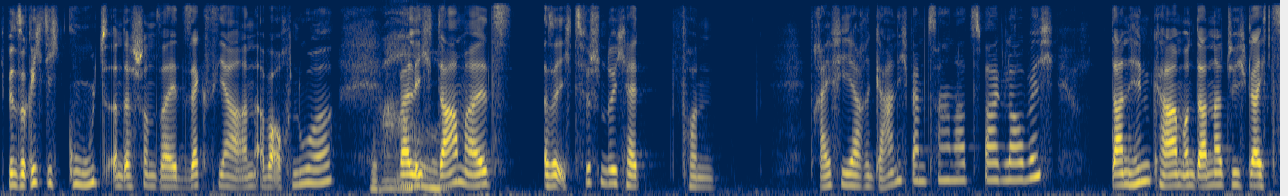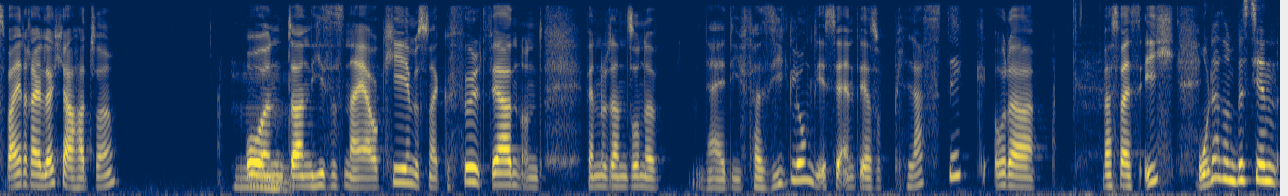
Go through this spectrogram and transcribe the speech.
ich bin so richtig gut und das schon seit sechs Jahren, aber auch nur, weil ich Wow. damals, also ich zwischendurch halt von drei, vier Jahre gar nicht beim Zahnarzt war, glaube ich, dann hinkam und dann natürlich gleich zwei, drei Löcher hatte. Und Hm. dann hieß es, naja, okay, müssen halt gefüllt werden. Und wenn du dann so eine, naja, die Versiegelung, die ist ja entweder so Plastik oder was weiß ich. Oder so ein bisschen,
